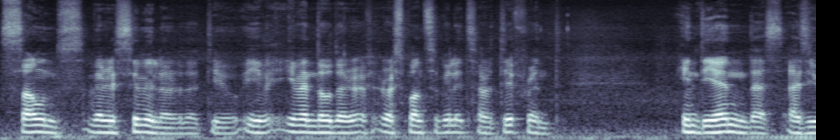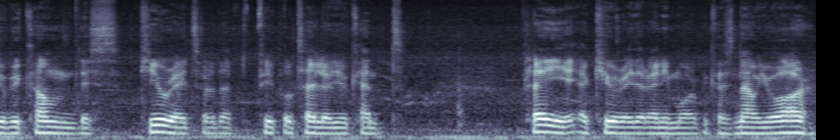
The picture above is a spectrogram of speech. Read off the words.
sounds very similar that you ev- even though the re- responsibilities are different in the end as as you become this curator that people tell you you can't play a curator anymore because now you are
